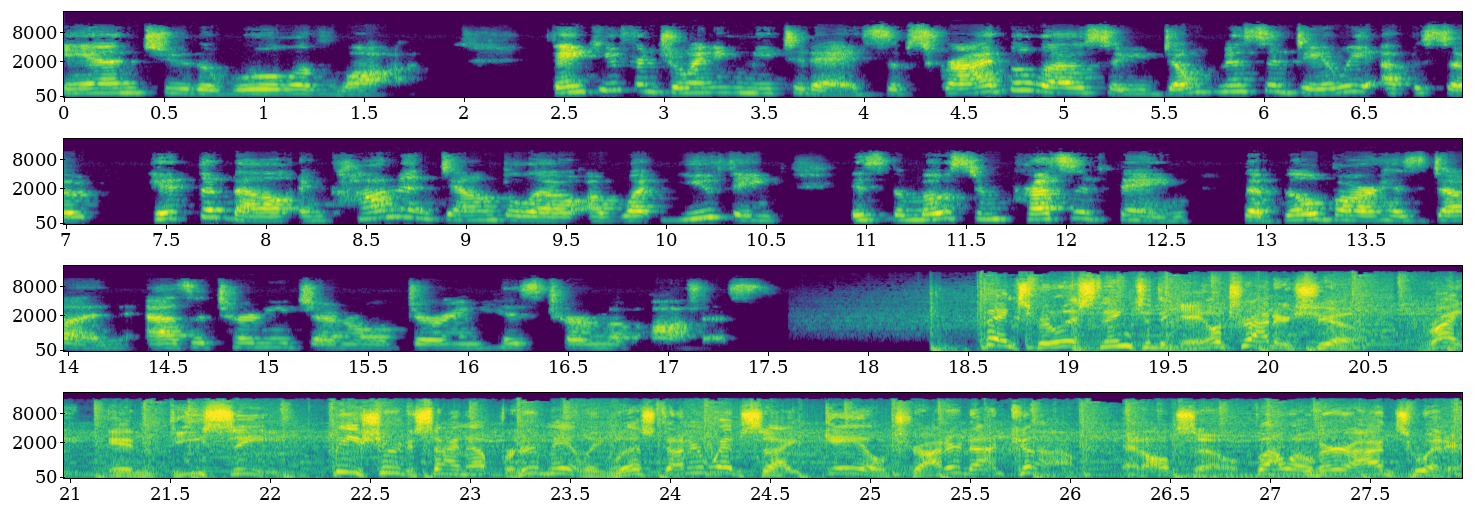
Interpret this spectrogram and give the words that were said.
and to the rule of law. Thank you for joining me today. Subscribe below so you don't miss a daily episode. Hit the bell and comment down below on what you think is the most impressive thing that Bill Barr has done as Attorney General during his term of office. Thanks for listening to The Gayle Trotter Show, right in D.C. Be sure to sign up for her mailing list on her website, gayletrotter.com. And also follow her on Twitter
